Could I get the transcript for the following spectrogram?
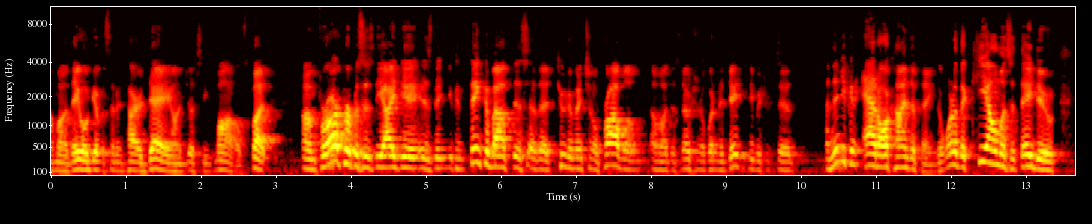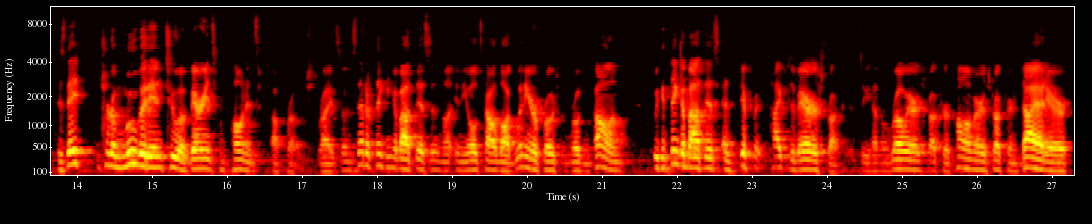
um, uh, they will give us an entire day on just these models. But um, for our purposes, the idea is that you can think about this as a two-dimensional problem, um, uh, this notion of what an adjacency matrix is, and then you can add all kinds of things. And one of the key elements that they do is they sort of move it into a variance components approach, right? So instead of thinking about this in the, in the old style log linear approach with rows and columns, we can think about this as different types of error structures. So you have a row error structure, a column error structure, and a dyad error.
